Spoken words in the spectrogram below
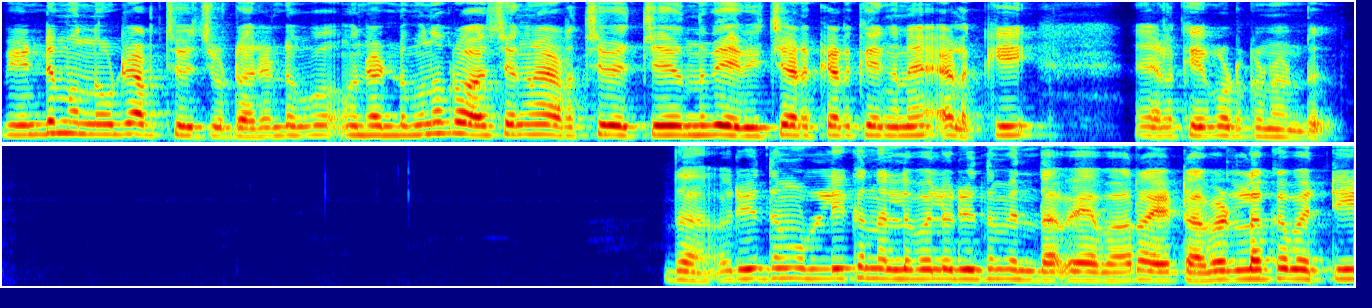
വീണ്ടും ഒന്നുകൂടി അടച്ചു വെച്ചു കേട്ടോ. രണ്ട് രണ്ട് മൂന്ന് പ്രാവശ്യം അങ്ങനെ അടച്ചു വെച്ച് ഒന്ന് വേവിച്ച് ഇടയ്ക്കിടയ്ക്ക് ഇങ്ങനെ ഇളക്കി ഇളക്കി കൊടുക്കുന്നുണ്ട്. ഇതാ ഒരുവിധം ഉള്ളിയൊക്കെ നല്ലപോലെ ഒരുവിധം വെന്ത വേവാറായിട്ട്? വെള്ളമൊക്കെ പറ്റി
